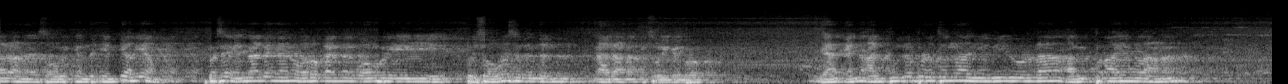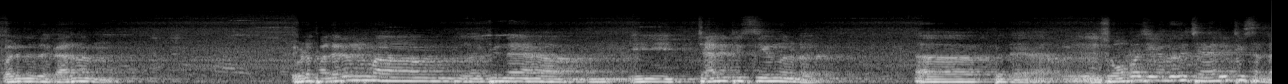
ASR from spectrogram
ആരാണ് ശോഭയ്ക്ക് എന്ത് എനിക്കറിയാം. പക്ഷെ എന്നാലും ഞാൻ ഓരോ കാര്യങ്ങൾ പോകുമ്പോൾ ഈ ശോഭ സുരേന്ദ്രൻ ആരാണെന്ന് ചോദിക്കുമ്പോൾ ഞാൻ എന്നെ അത്ഭുതപ്പെടുത്തുന്ന രീതിയിലുള്ള അഭിപ്രായങ്ങളാണ് വരുന്നത് കാരണം ഇവിടെ പലരും പിന്നെ ഈ ചാരിറ്റീസ് ചെയ്യുന്നുണ്ട്. പിന്നെ ശോഭ ചെയ്യുന്നത് ചാരിറ്റീസ് അല്ല.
